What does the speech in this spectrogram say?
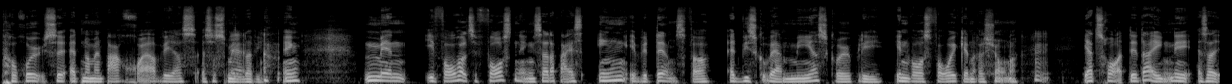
porøse, at når man bare rører ved os, så smelter Ja. vi. Ikke? Men i forhold til forskningen, så er der faktisk ingen evidens for, at vi skulle være mere skrøbelige end vores forrige generationer. Mm. Jeg tror, at det der egentlig, altså,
